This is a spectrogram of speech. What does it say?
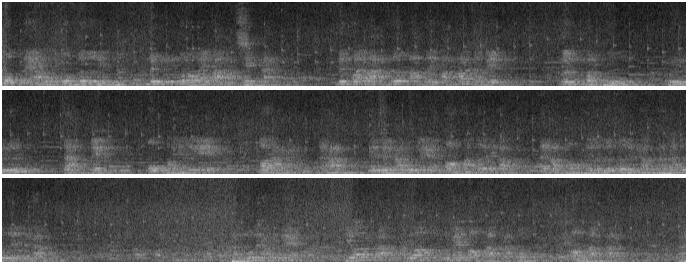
หมดแล้วหมดเลย 100 บาทเช่นกัน 100 บาทเลือกรับเลยครับว่าจะเป็นเงินขวัญถุงหรือจะเป็นองค์พระพิฆเนศก็ได้นะครับเรียนเชิญครับคุณแม่ต่อซับเลยนะครับได้รับของที่ระลึกเลยนะครับทางด้านนู้นเลยนะครับทางนู้นเลยครับ พี่อ้อมครับพี่อ้อมคุณแม่ต่อซับครับผมต่อซับครับอ่า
